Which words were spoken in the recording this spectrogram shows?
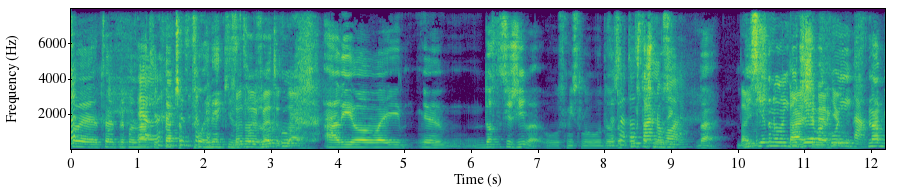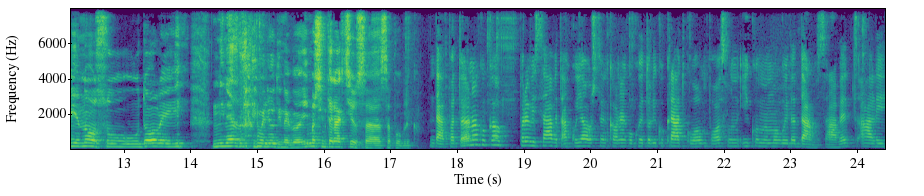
to je, to je prepoznatljiv pečat tvoj neki To za je tvoju žurku. da. Ali, ovaj, e, dosta si živa u smislu do, Zato što dok to puštaš stvarno muziku. volim. Da. Da, Nisi imaš- jedan od onih DJ-eva koji Da. nabije nos u, u dole i ni ne zna da ima ljudi, nego imaš interakciju sa, sa publikom. Da, pa to je onako kao prvi savet, ako ja ušte kao neko ko je toliko kratko u ovom poslu, i kome mogu i da dam savet, ali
